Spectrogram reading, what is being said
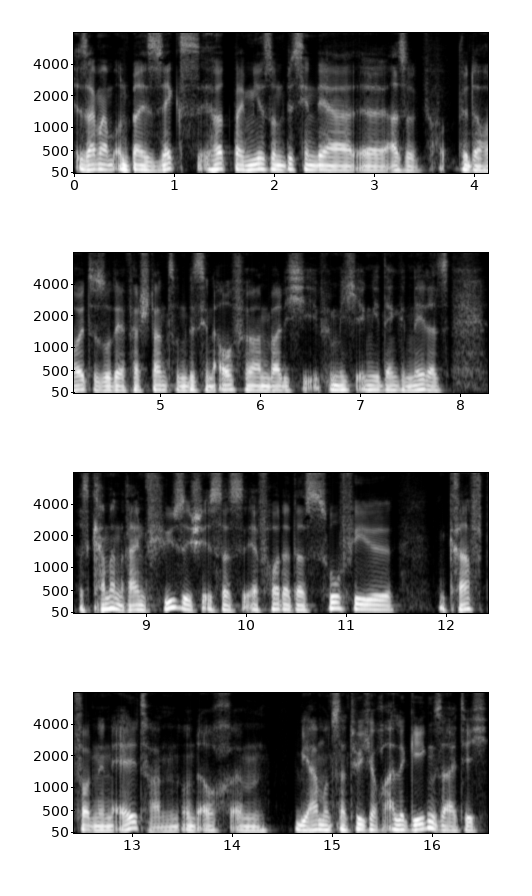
Sagen wir mal, und bei sechs hört bei mir so ein bisschen der, äh, also würde heute so der Verstand so ein bisschen aufhören, weil ich für mich irgendwie denke, nee, das, das kann man rein physisch, ist das, erfordert das so viel Kraft von den Eltern und auch, ähm, wir haben uns natürlich auch alle gegenseitig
